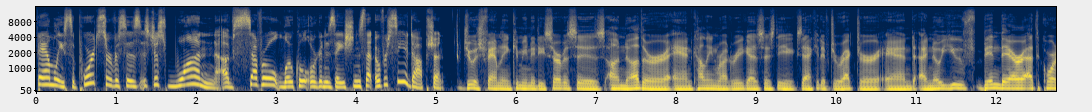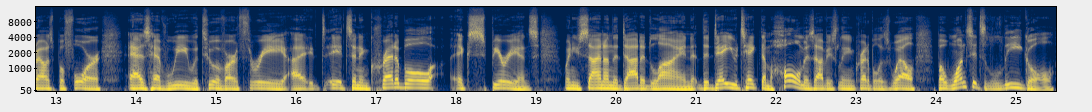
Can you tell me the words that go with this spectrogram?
Family Support Services is just one of several local organizations that oversee adoption. Jewish Family and Community Services, another, and Colleen Rodriguez is the executive director. And I know you've been there at the courthouse before, as have we with two of our three. I, it's an incredible experience when you sign on the dotted line. The day you take them home is obviously incredible as well. But once it's legal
